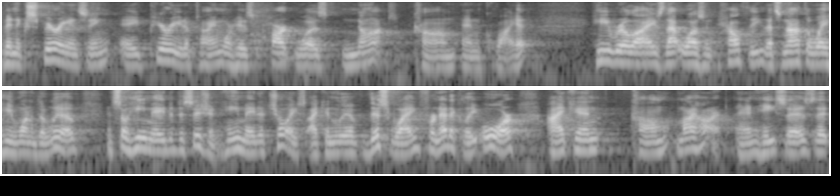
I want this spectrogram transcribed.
been experiencing a period of time where his heart was not calm and quiet. He realized that wasn't healthy. That's not the way he wanted to live. And so he made a decision. He made a choice. I can live this way, frenetically, or I can calm my heart. And he says that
